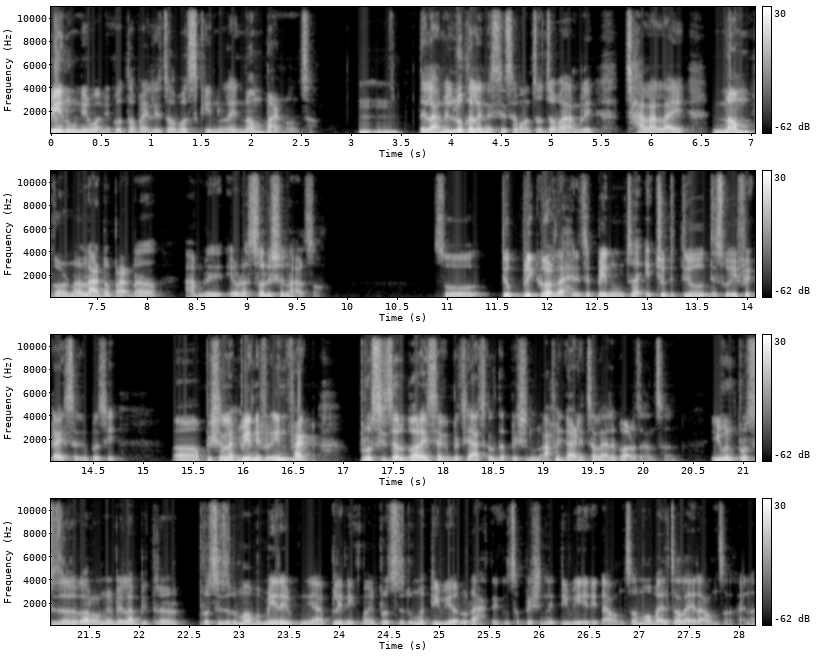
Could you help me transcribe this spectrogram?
पेन हुने भनेको तपाईँले जब स्किनलाई नम पार्नुहुन्छ. त्यसलाई हामीले लोकल एनेस्थेसिया भन्छौँ जब हामीले छालालाई नम गर्न लाटो पार्न हामीले एउटा सोल्युसन हाल्छौँ। सो त्यो प्रिक गर्दाखेरि चाहिँ पेन हुन्छ। एकचोटि त्यो त्यसको इफेक्ट आइसकेपछि पेसेन्टलाई. Pain effect in fact procedure गराइसकेपछि आजकल त पेसेन्ट आफै गाडी चलाएर घर जान्छन्। इभन प्रोसिजर गराउने बेला भित्र प्रोसिजर रुममा अब मेरै यहाँ क्लिनिकमै प्रोसिजर रुममा टिभीहरू राखिदिएको छ। पेसेन्टले टिभी हेरिरहेको हुन्छ मोबाइल चलाइरहेको हुन्छ होइन?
